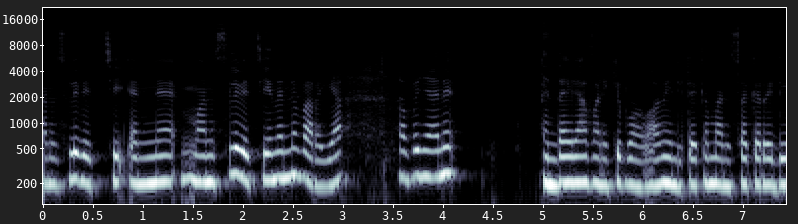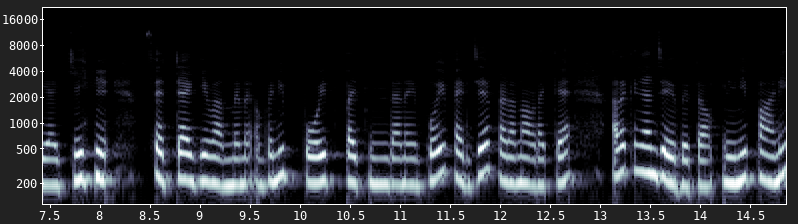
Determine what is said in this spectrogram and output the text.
മനസ്സിൽ വെച്ച് എന്നെ മനസ്സിൽ വെച്ചെന്ന് തന്നെ പറയാം. അപ്പോൾ ഞാൻ എന്തായാലും ആ പണിക്ക് പോകാൻ വേണ്ടിയിട്ടൊക്കെ മനസ്സൊക്കെ റെഡിയാക്കി സെറ്റാക്കി വന്നിന്. അപ്പോൾ ഇനി പോയി എന്താണ് പോയി പരിചയപ്പെടണം അവിടെയൊക്കെ അതൊക്കെ ഞാൻ ചെയ്തിട്ടോ. ഇനി പണി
